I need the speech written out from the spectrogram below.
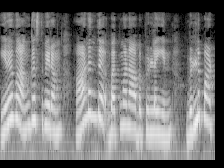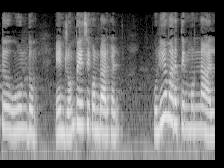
இரவு அங்கஸ்துவரம் ஆனந்த பத்மநாப பிள்ளையின் வில்லுப்பாட்டு ஊண்டும் என்றும் பேசிக்கொண்டார்கள் புளிய மரத்தின் முன்னால்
